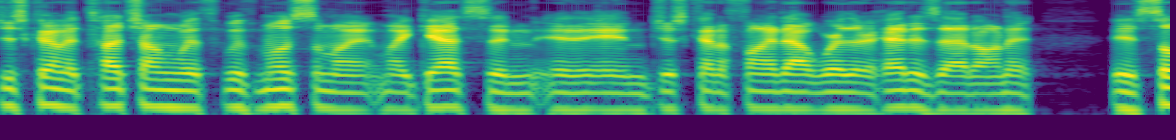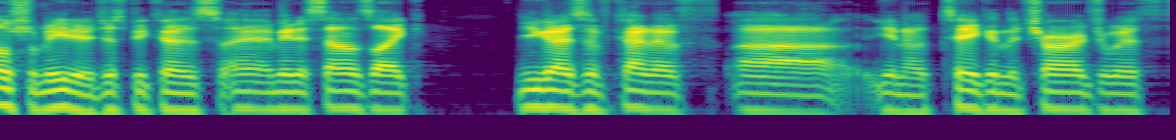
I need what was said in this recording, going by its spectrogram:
just kind of touch on with with most of my my guests and, and, and just kind of find out where their head is at on it is social media. Just because I mean, it sounds like you guys have kind of uh, you know taken the charge with,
